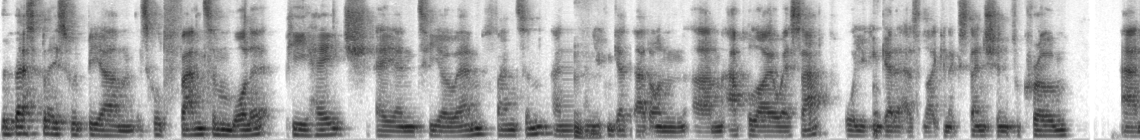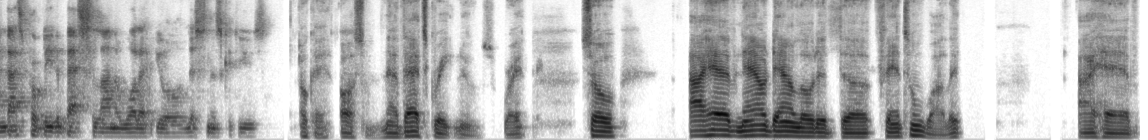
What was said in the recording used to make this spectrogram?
the best place would be um, it's called Phantom Wallet, P H A N T O M, Phantom, and mm-hmm. you can get that on um, Apple iOS app, or you can get it as like an extension for Chrome, and that's probably the best Solana wallet your listeners could use. Okay, awesome. Now that's great news, right? So I have now downloaded the Phantom Wallet. I have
